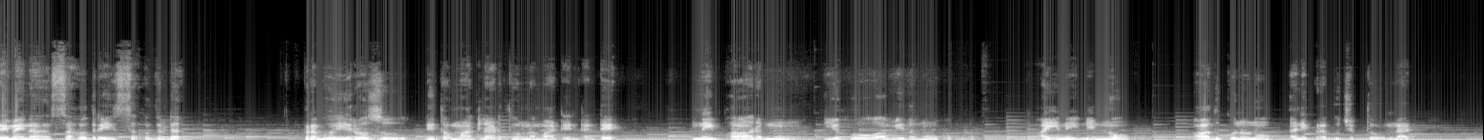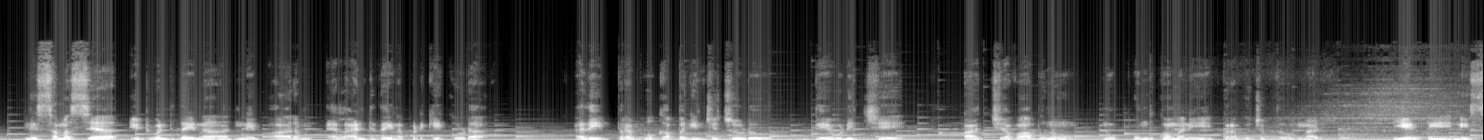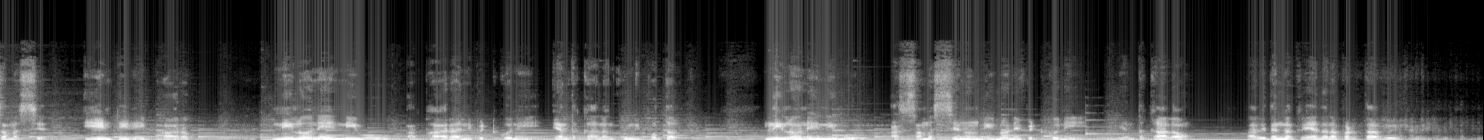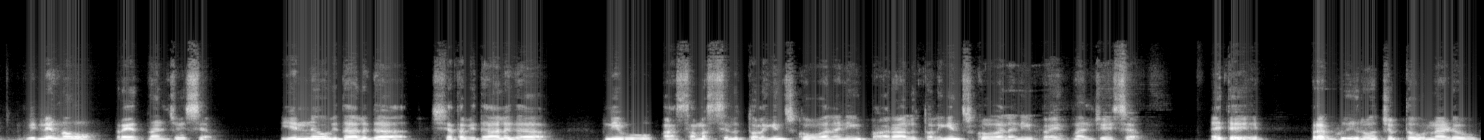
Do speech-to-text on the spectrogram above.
ప్రియమైన సహోదరి సహోదరుడ ప్రభు ఈరోజు నీతో మాట్లాడుతూ ఉన్న మాట ఏంటంటే నీ భారము యహోవా మీద మోపు. ఆయన నిన్ను ఆదుకొనును అని ప్రభు చెప్తూ ఉన్నాడు. నీ సమస్య ఎటువంటిదైనా నీ భారం ఎలాంటిదైనప్పటికీ కూడా అది ప్రభుకు అప్పగించి చూడు దేవుడిచ్చే ఆ జవాబును నువ్వు పొందుకోమని ప్రభు చెప్తూ ఉన్నాడు. ఏంటి నీ సమస్య? ఏంటి నీ భారం? నీలోనే నీవు ఆ భారాన్ని పెట్టుకొని ఎంతకాలం కుంగిపోతావు? నీలోనే నీవు ఆ సమస్యను నీలోనే పెట్టుకొని ఎంతకాలం ఆ విధంగా వేదన పడతావు? ఎన్నెన్నో ప్రయత్నాలు చేశావు. ఎన్నో విధాలుగా శత విధాలుగా నీవు ఆ సమస్యలు తొలగించుకోవాలని భారాలు తొలగించుకోవాలని ప్రయత్నాలు చేశావు. అయితే ప్రభు ఈరోజు చెప్తూ ఉన్నాడు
